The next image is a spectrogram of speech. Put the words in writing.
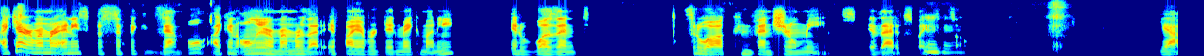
I can't remember any specific example. I can only remember that if I ever did make money, it wasn't through a conventional means, if that explains Mhm. itself. Yeah,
